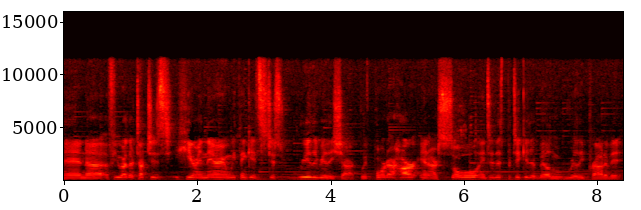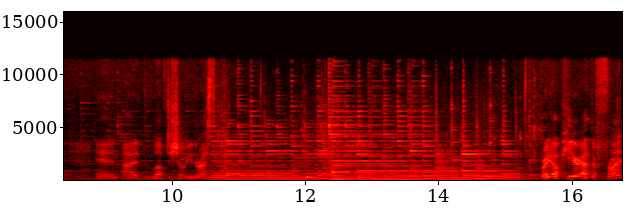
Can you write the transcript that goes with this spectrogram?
and uh, a few other touches here and there. And we think it's just really, really sharp. We've poured our heart and our soul into this particular build and we're really proud of it. And I'd love to show you the rest of it. Up here at the front,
